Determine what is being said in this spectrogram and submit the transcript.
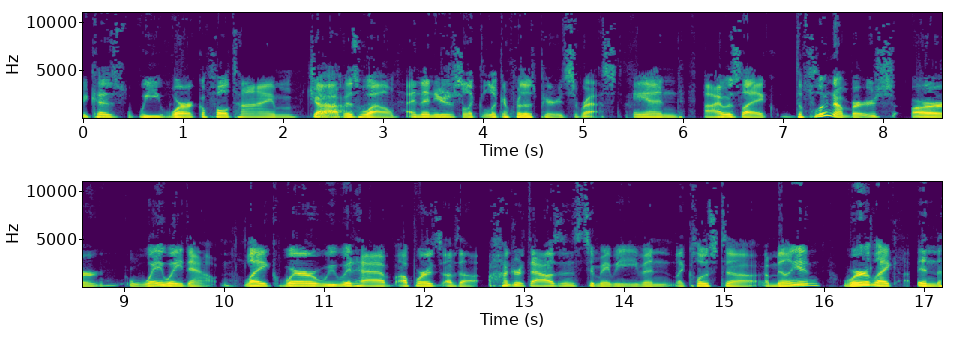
because we work a full time job Yeah. as well. And then you're just like looking for those periods to rest. And I was like, the flu numbers are way, way down. Like where we would have upwards of the hundred thousands to maybe even like close to a million. We're like in the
